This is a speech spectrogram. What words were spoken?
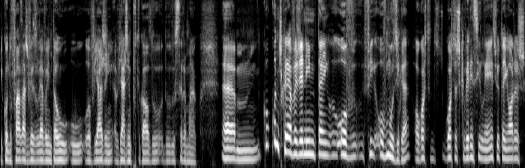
E quando faz, às vezes leva então o, o- a, viagem, a viagem em Portugal do, do, do Saramago. Co- quando escreve, a Janine tem, ouve, fi- ouve música? Ou gosta de, gosta de escrever em silêncio? Tem horas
